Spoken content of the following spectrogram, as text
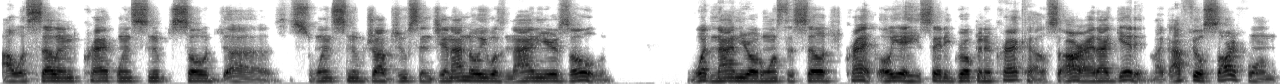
I was selling crack when Snoop sold uh when Snoop dropped juice and gin. I know he was nine years old. What nine-year-old wants to sell crack? Oh, yeah, he said he grew up in a crack house. All right, I get it. Like I feel sorry for him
